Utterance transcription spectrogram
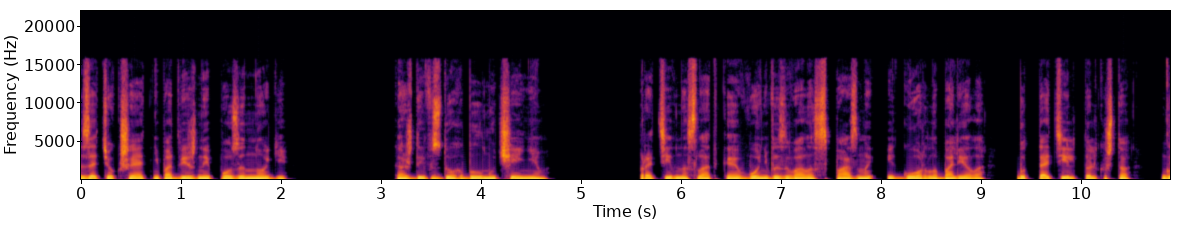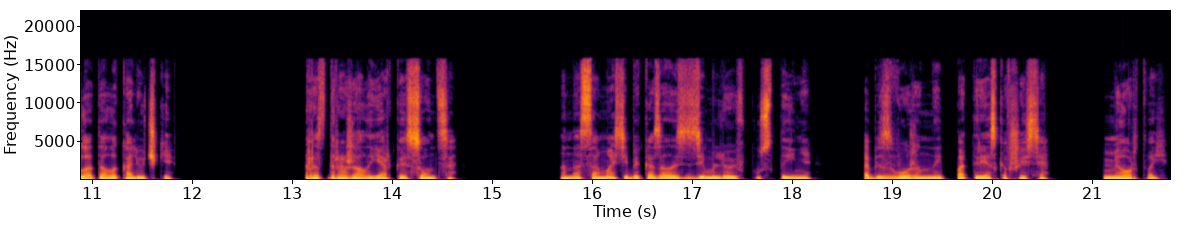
затекшие от неподвижной позы ноги. Каждый вздох был мучением — Противно сладкая вонь вызывала спазмы, и горло болело, будто Тиль только что глотала колючки. Раздражало яркое солнце. Она сама себе казалась землей в пустыне, обезвоженной, потрескавшейся, мертвой.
